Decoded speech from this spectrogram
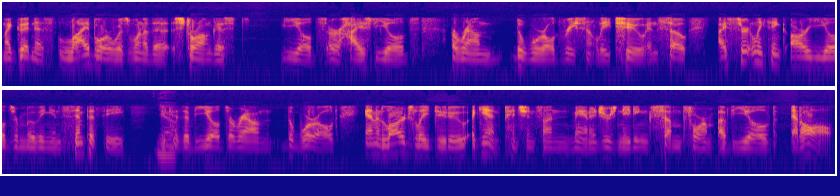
my goodness, LIBOR was one of the strongest yields or highest yields around the world recently too. And so I certainly think our yields are moving in sympathy yeah. because of yields around the world and largely due to again pension fund managers needing some form of yield at all.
